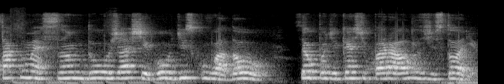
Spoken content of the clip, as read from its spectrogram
Está começando, já chegou o Disco Voador, seu podcast para aulas de história.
